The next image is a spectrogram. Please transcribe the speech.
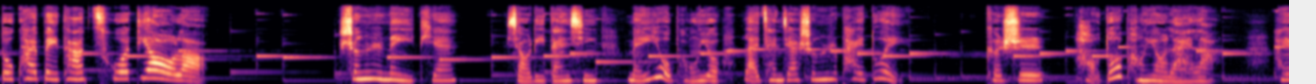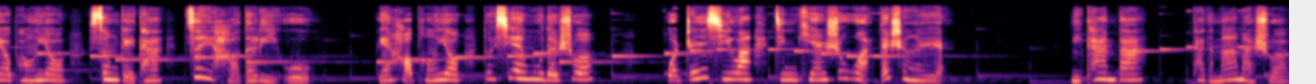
都快被她搓掉了。生日那一天，小丽担心没有朋友来参加生日派对，可是好多朋友来了，还有朋友送给她最好的礼物，连好朋友都羡慕地说：“我真希望今天是我的生日。”你看吧，他的妈妈说，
